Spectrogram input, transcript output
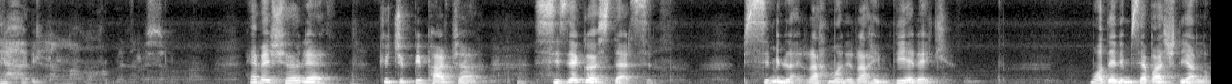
ilahe illallah Muhammed Resulullah. Hemen şöyle küçük bir parça size göstersin. Bismillahirrahmanirrahim diyerek modelimize başlayalım.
